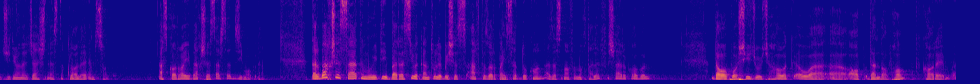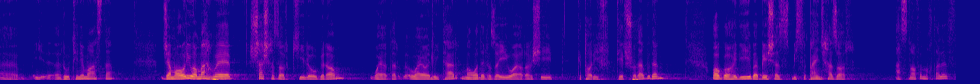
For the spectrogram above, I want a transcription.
جریان جشن استقلال امسال. از کارهای بخش سرسبزی ما بودن در بخش صحت محیطی بررسی و کنترل بیش از 7500 دکان از اصناف مختلف شهر کابل دواپاشی جویچه ها و آب دنداب ها که کار روتین ما هست جمعوری و محو 6000 کیلوگرم و یا لیتر مواد غذایی و آرایشی که تاریخ تیر شده بودند آگاهی به بیش از 25 هزار اصناف مختلف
